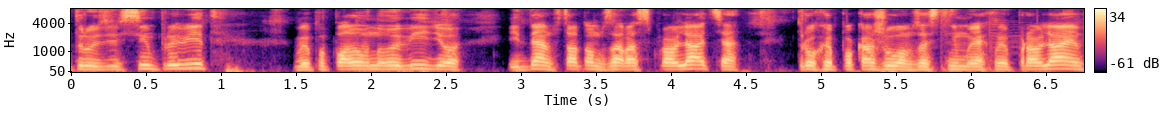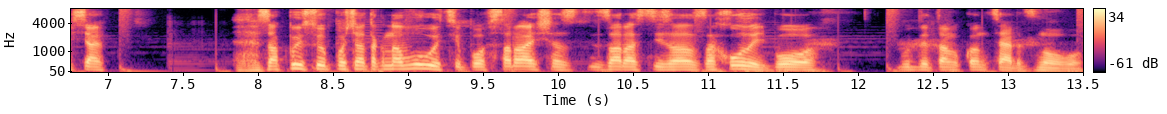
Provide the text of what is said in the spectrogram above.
друзі, всім привіт! Ви попали в нове відео. Йдемо з татом зараз справлятися. Трохи покажу вам засніму, як ми вправляємося. Записую початок на вулиці, бо стараюся зараз і заходить, бо буде там концерт знову.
